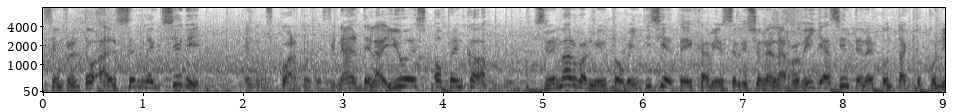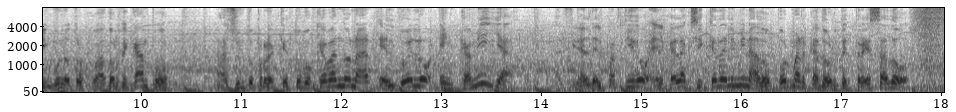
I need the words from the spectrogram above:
se enfrentó al Salt Lake City en los cuartos de final de la US Open Cup. Sin embargo, al minuto 27, Javier se lesiona la rodilla sin tener contacto con ningún otro jugador de campo, asunto por el que tuvo que abandonar el duelo en camilla. Al final del partido, el Galaxy queda eliminado por marcador de 3 a 2.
